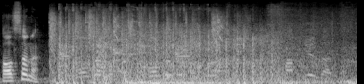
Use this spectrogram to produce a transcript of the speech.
Kalsana. Oldu. Oldu. Patlıyor zaten.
